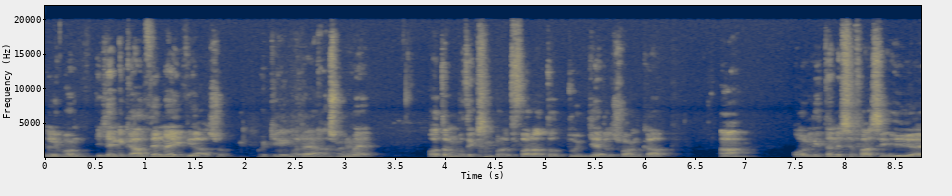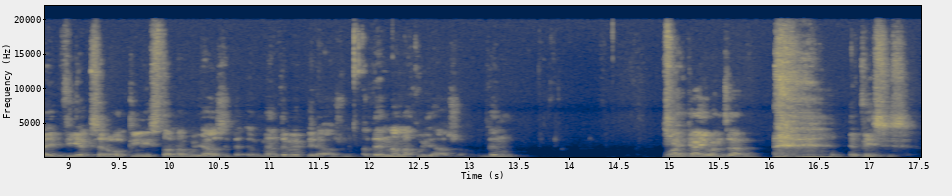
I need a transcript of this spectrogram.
λοιπόν, γενικά δεν αειδιάζω. Οκ. Ωραία, ας πούμε, όταν μου δείξαν πρώτη φορά το Two Girls One Cup, Α, όλοι ήταν σε φάση ή αηδία, ξέρω εγώ, κλείσε το αναγουλιάζετε. Εμένα δεν με επηρεάζουν. Δεν αναγουλιάζω. Δεν... one guy, one jar. Επίσης.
